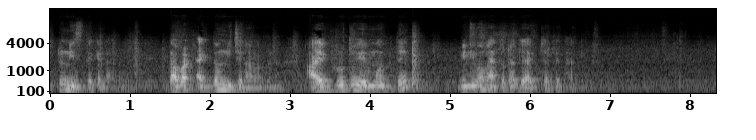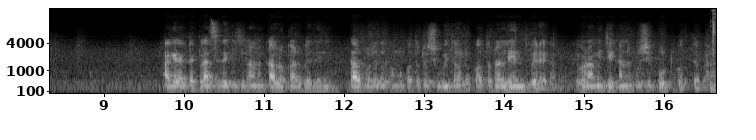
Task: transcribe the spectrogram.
একটু নিচ থেকে লাগাবে তারপর একদম নিচে নামাবে না। আইব্রো টু এর মধ্যে মিনিমাম এতটা গ্যাপ যাতে থাকে। আগের একটা ক্লাসে দেখেছিলাম আমি কালো কার বেঁধে নিই। তার ফলে দেখো আমার কতটা সুবিধা হলো, কতটা লেন্থ বেড়ে গেল। এবার আমি যেখানে খুশি পুট করতে পারি।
